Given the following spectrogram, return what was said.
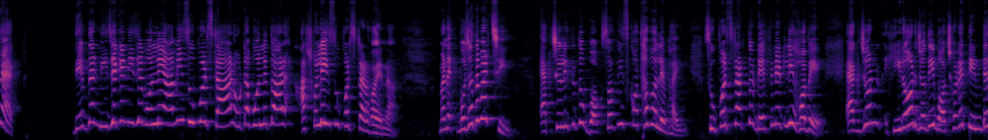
ফ্যাক্ট দেবদার নিজেকে নিজে বললে, আমি সুপারস্টার ওটা বললে তো আর আসলেই সুপারস্টার হয় না। মানে বোঝাতে পারছি? অ্যাকচুয়ালিতে তো বক্স অফিস কথা বলে ভাই। সুপারস্টার তো ডেফিনেটলি হবে। একজন হিরোর যদি বছরে তিনটে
